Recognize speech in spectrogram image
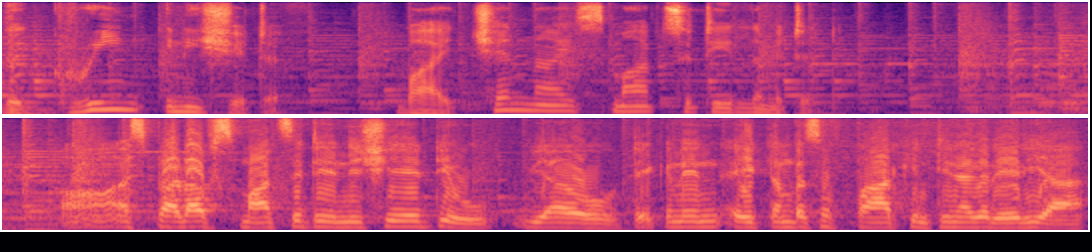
The Green Initiative by Chennai Smart City Limited. Uh, as part of Smart City initiative, we have taken in eight numbers of park in T. Nagar area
